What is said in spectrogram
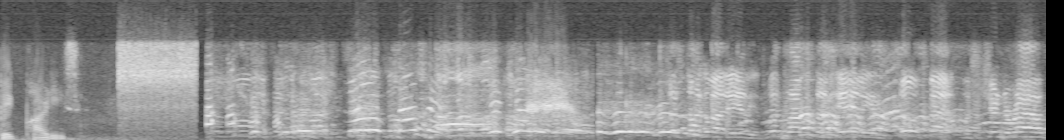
big parties. Turned around,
